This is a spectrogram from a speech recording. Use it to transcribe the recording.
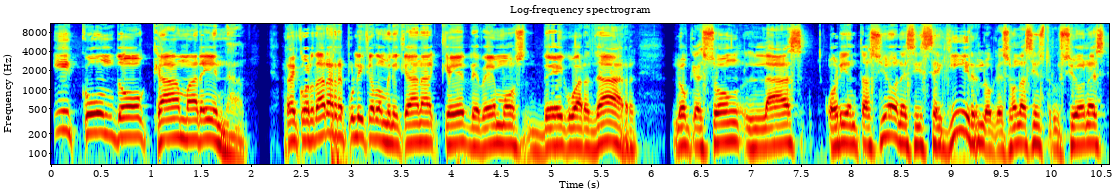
y Cundo Camarena. Recordar a República Dominicana que debemos de guardar lo que son las orientaciones y seguir lo que son las instrucciones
